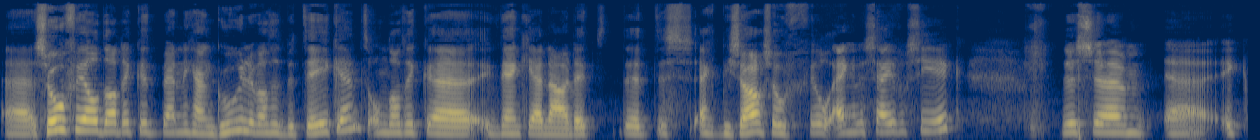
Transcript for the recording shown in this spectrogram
uh, zoveel dat ik het ben gaan googlen wat het betekent. Omdat ik, uh, ik denk, ja nou, dit, dit is echt bizar. Zoveel engele cijfers zie ik. Dus um, ik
